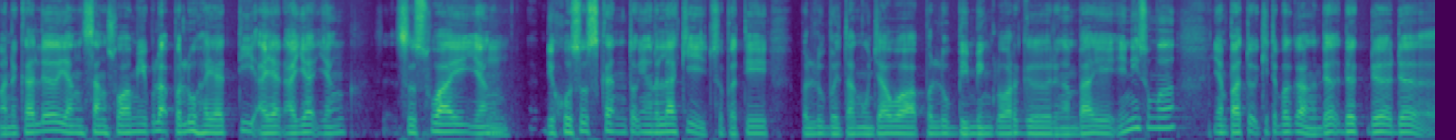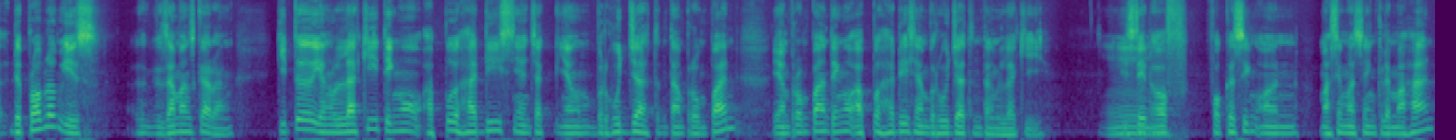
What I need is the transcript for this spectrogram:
Manakala yang sang suami pula perlu hayati ayat-ayat yang sesuai yang hmm. Dikhususkan untuk yang lelaki seperti perlu bertanggungjawab, perlu bimbing keluarga dengan baik. Ini semua yang patut kita pegang. The the the the, the problem is zaman sekarang kita yang lelaki tengok apa hadis yang cak, yang berhujah tentang perempuan, yang perempuan tengok apa hadis yang berhujah tentang lelaki. Hmm. Instead of focusing on masing-masing kelemahan,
